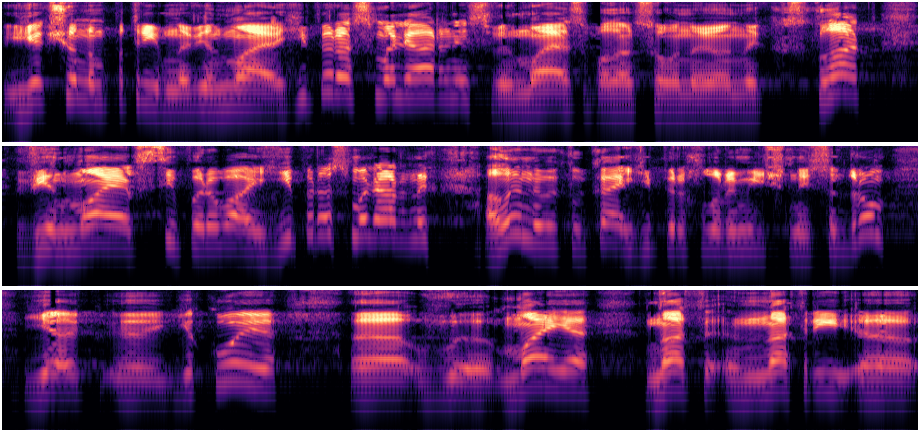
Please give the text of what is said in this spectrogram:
Якщо нам потрібно, він має гіперосмолярність, він має збалансований іонний склад, він має всі переваги гіперосмолярних, але не викликає гіперхлоремічний синдром, е, якої е, має нат- натрій, е,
